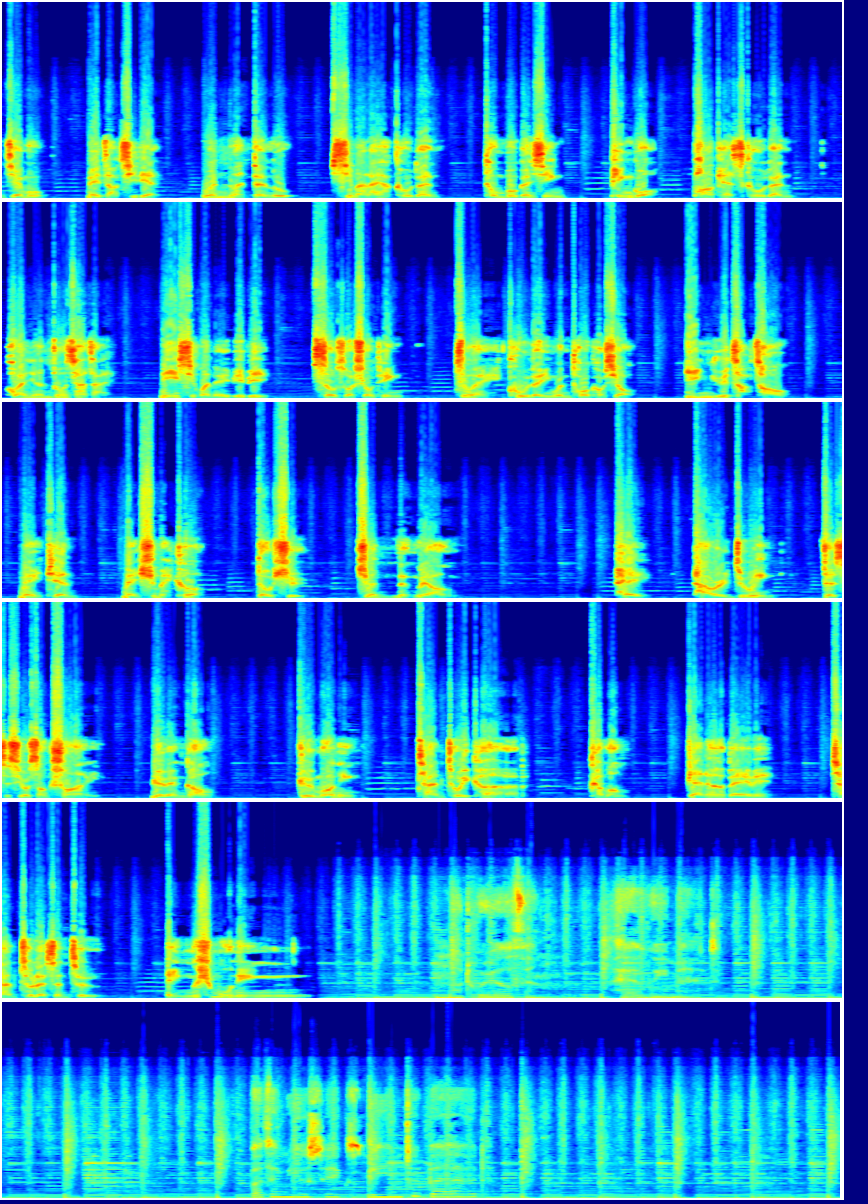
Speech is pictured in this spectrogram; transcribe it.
本节目每早七点温暖登录喜马拉雅口端，同步更新苹果 Podcast 口端，欢迎安装下载你喜欢的 APP，搜索收听最酷的英文脱口秀英语早操，每天每时每刻都是正能量。Hey, how are you doing? This is your sunshine. 月圆高。Good morning. Time to wake up. Come on, get up, baby. Time to listen to English Morning. Not very often have we met, but the music's been too bad.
